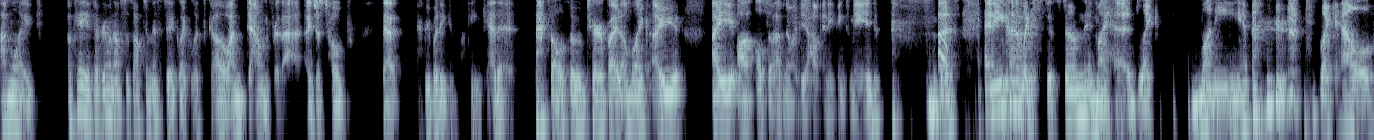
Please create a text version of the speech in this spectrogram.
i'm like okay if everyone else is optimistic like let's go. I'm down for that. I just hope that everybody can fucking get it. That's also terrified. I'm like i i uh, also have no idea how anything's made. That's any kind of like system in my head like money, like health.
